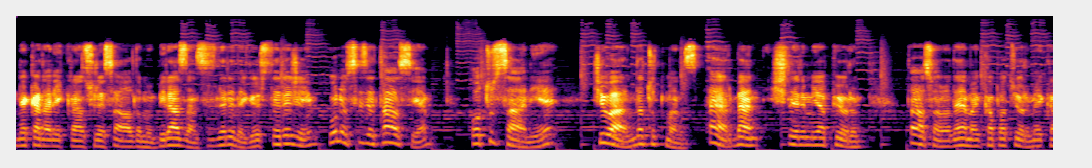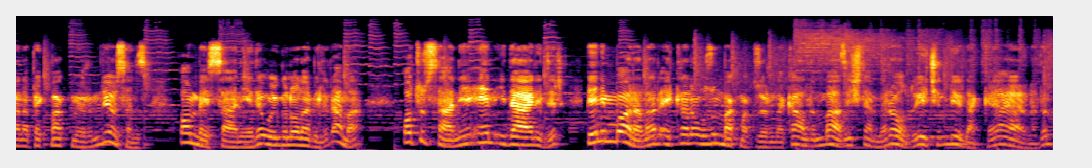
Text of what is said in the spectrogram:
ne kadar ekran süresi aldığımı birazdan sizlere de göstereceğim. Bunu size tavsiyem 30 saniye civarında tutmanız. Eğer ben işlerimi yapıyorum daha sonra da hemen kapatıyorum ekrana pek bakmıyorum diyorsanız 15 saniyede uygun olabilir ama 30 saniye en idealidir. Benim bu aralar ekrana uzun bakmak zorunda kaldığım bazı işlemler olduğu için 1 dakikaya ayarladım.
